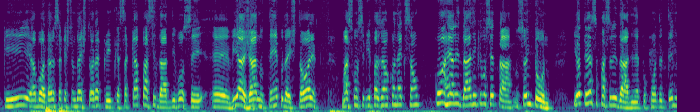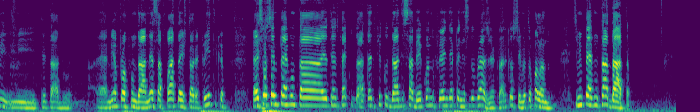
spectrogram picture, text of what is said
Que abordavam essa questão da história crítica, essa capacidade de você é, viajar no tempo da história, mas conseguir fazer uma conexão com a realidade em que você está, no seu entorno. E eu tenho essa facilidade, né? Por conta de ter me, me tentado é, me aprofundar nessa parte da história crítica, aí se você me perguntar, eu tenho dificuldade, até dificuldade de saber quando foi a independência do Brasil. É claro que eu sei, mas eu estou falando. Se me perguntar a data,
